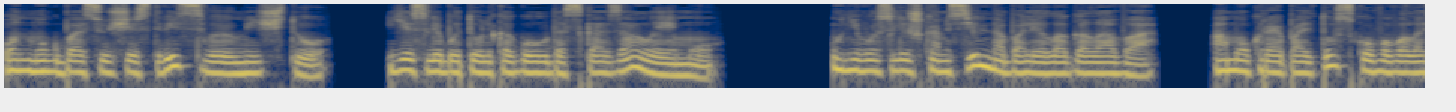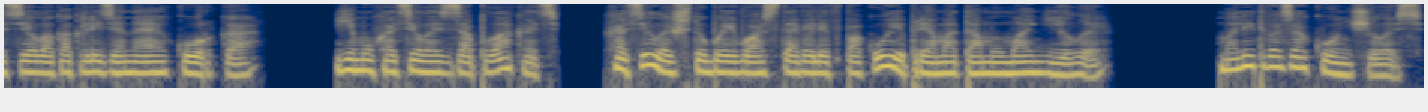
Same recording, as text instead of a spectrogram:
Он мог бы осуществить свою мечту, если бы только Голда сказала ему. У него слишком сильно болела голова, а мокрое пальто сковывало тело, как ледяная курка. Ему хотелось заплакать, хотелось, чтобы его оставили в покое прямо там у могилы. Молитва закончилась.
